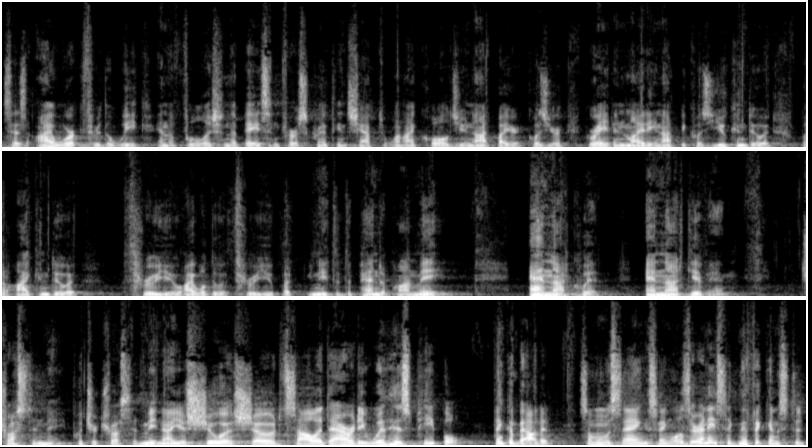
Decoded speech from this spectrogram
says, I work through the weak and the foolish and the base in 1 Corinthians chapter 1. I called you not by your, because you're great and mighty, not because you can do it, but I can do it through you. I will do it through you, but you need to depend upon me and not quit and not give in. Trust in me. Put your trust in me. Now, Yeshua showed solidarity with his people. Think about it. Someone was saying, saying, well, is there any significance to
